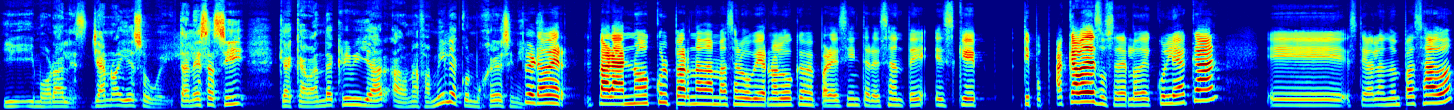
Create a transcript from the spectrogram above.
y, y morales. Ya no hay eso, güey. Tan es así que acaban de acribillar a una familia con mujeres y niños. Pero a ver, para no culpar nada más al gobierno, algo que me parece interesante es que, tipo, acaba de suceder lo de Culiacán, eh, estoy hablando en pasado,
